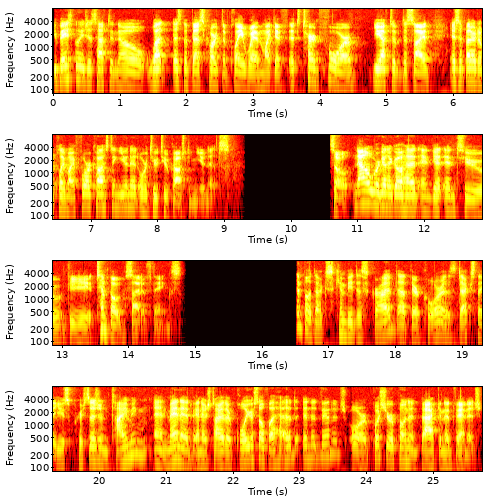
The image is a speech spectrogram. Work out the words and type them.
You basically just have to know what is the best card to play when. Like if it's turn four, you have to decide is it better to play my four costing unit or two two costing units. So now we're going to go ahead and get into the tempo side of things. Tempo decks can be described at their core as decks that use precision timing and mana advantage to either pull yourself ahead in advantage or push your opponent back in advantage.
